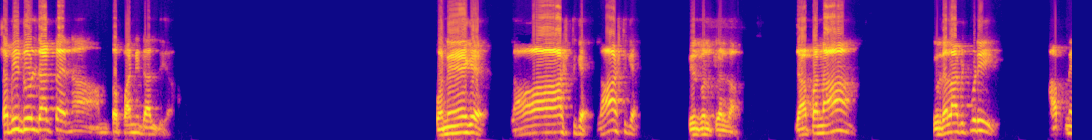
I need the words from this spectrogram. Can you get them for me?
ಸಭಿ ಧೂಳ್ ಡಾಲ್ತಾ है ना हम तो पानी डाल दिया ಕೊನೆಗೆ ಲಾಸ್ಟ್ಗೆ ಲಾಸ್ಟ್ಗೆ ಬೀರ್ಬಲ್ ಕೇಳ್ದ ಜಾಪನ ಇವ್ರದೆಲ್ಲ ಬಿಟ್ಬಿಡಿ. ಆಪ್ನೆ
